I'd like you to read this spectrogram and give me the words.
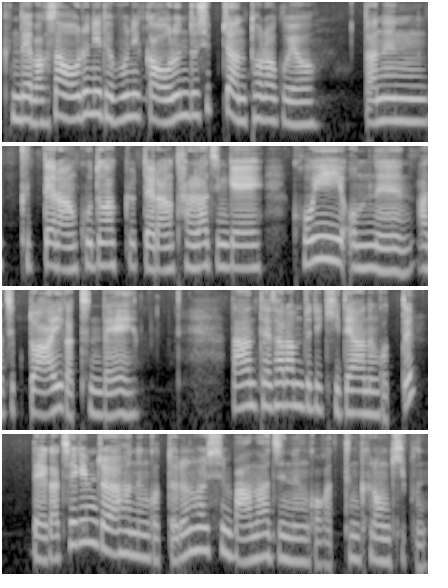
근데 막상 어른이 돼 보니까 어른도 쉽지 않더라고요. 나는 그때랑 고등학교 때랑 달라진 게 거의 없는 아직도 아이 같은데 나한테 사람들이 기대하는 것들, 내가 책임져야 하는 것들은 훨씬 많아지는 것 같은 그런 기분.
